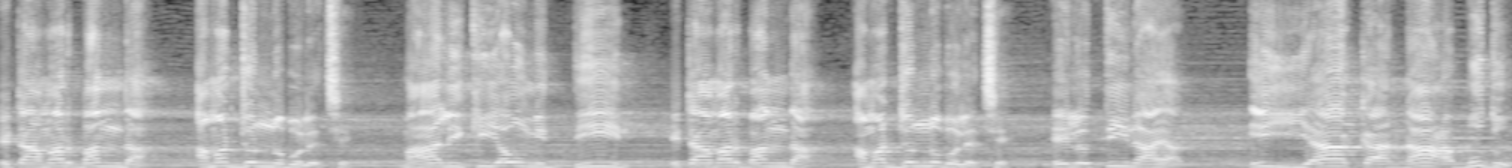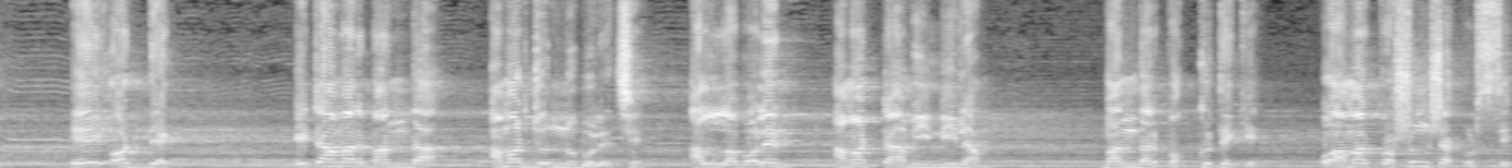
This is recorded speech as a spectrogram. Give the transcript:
এটা আমার বান্দা আমার জন্য বলেছে। মালিকি ইয়াউমিদ্দিন, এটা আমার বান্দা আমার জন্য বলেছে। এলো তিন আয়াত। ইয়াকা না বুধু এই অর্ধেক। এটা আমার বান্দা আমার জন্য বলেছে। আল্লাহ বলেন, আমারটা আমি নিলাম বান্দার পক্ষ থেকে। ও আমার প্রশংসা করছে।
